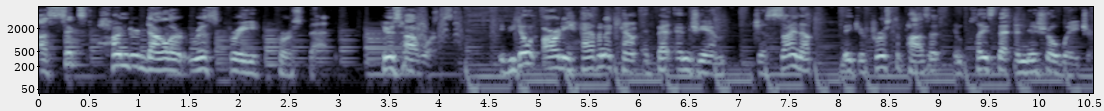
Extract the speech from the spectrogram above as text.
a $600 risk free first bet. Here's how it works if you don't already have an account at BetMGM, just sign up, make your first deposit, and place that initial wager.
